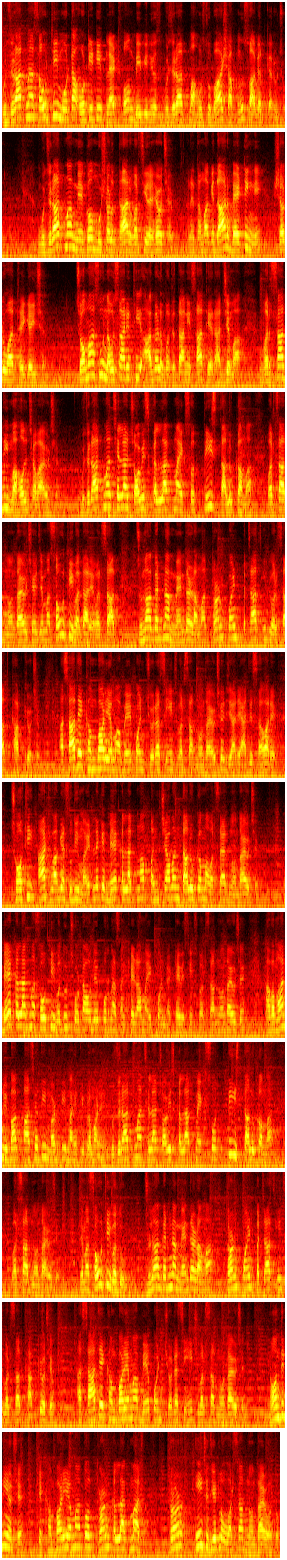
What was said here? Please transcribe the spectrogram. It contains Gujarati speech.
ગુજરાતના સૌથી મોટા ઓટીટી પ્લેટફોર્મ બીબી ન્યૂઝ ગુજરાતમાં હું સુભાષ આપનું સ્વાગત કરું છું. ગુજરાતમાં મેઘો મુશળધાર વરસી રહ્યો છે અને ધમાકેદાર બેટિંગની શરૂઆત થઈ ગઈ છે. ચોમાસું નવસારીથી આગળ વધતાની સાથે રાજ્યમાં વરસાદી માહોલ છવાયો છે. ગુજરાતમાં છેલ્લા ચોવીસ કલાકમાં એકસો ત્રીસ તાલુકામાં વરસાદ નોંધાયો છે, જેમાં સૌથી વધારે વરસાદ જૂનાગઢના મેંદરડામાં ત્રણ પોઈન્ટ પચાસ ઇંચ વરસાદ ખાબક્યો છે. આ સાથે ખંભાળિયામાં બે પોઈન્ટ ચોરાસી ઇંચ વરસાદ નોંધાયો છે, જ્યારે આજે સવારે છથી આઠ વાગ્યા સુધીમાં, એટલે કે બે કલાકમાં પંચાવન તાલુકામાં વરસાદ નોંધાયો છે. બે કલાકમાં સૌથી વધુ છોટાઉદેપુરના સંખેડામાં એક પોઈન્ટ અઠ્યાવીસ ઇંચ વરસાદ નોંધાયો છે. હવામાન વિભાગ પાસેથી મળતી માહિતી પ્રમાણે ગુજરાતમાં છેલ્લા ચોવીસ કલાકમાં એકસો ત્રીસ તાલુકામાં વરસાદ નોંધાયો છે. જેમાં સૌથી વધુ જૂનાગઢના મેંદરડામાં ત્રણ પોઈન્ટ પચાસ ઇંચ વરસાદ ખાબક્યો છે. આ સાથે ખંભાળિયામાં બે પોઈન્ટ ચોર્યાસી ઇંચ વરસાદ નોંધાયો છે. નોંધનીય છે કે ખંભાળિયામાં તો ત્રણ કલાકમાં જ ત્રણ ઇંચ જેટલો વરસાદ નોંધાયો હતો.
